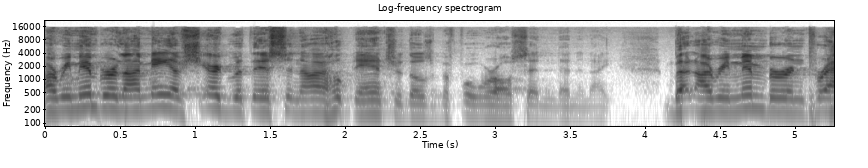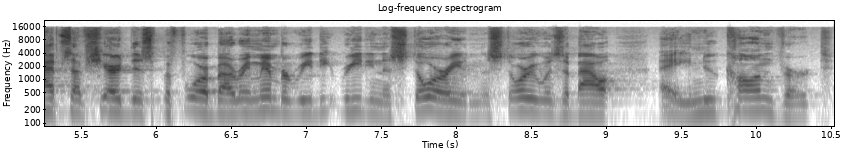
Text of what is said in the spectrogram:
I remember, and I may have shared with this, and I hope to answer those before we're all said and done tonight. But I remember, and perhaps I've shared this before, but I remember read, reading a story, and the story was about a new convert.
